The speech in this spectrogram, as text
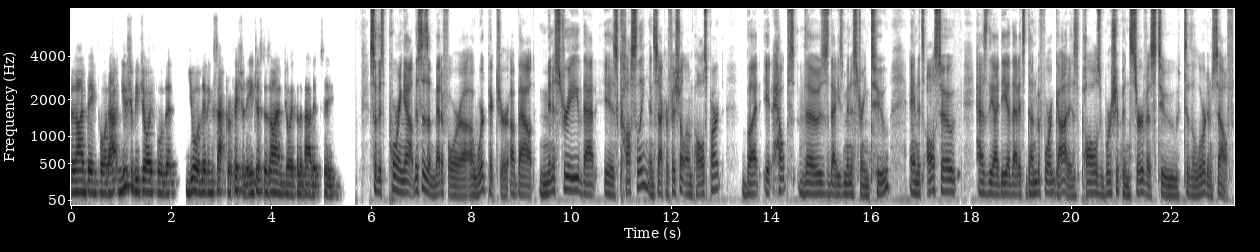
that I'm being poured out, and you should be joyful that you're living sacrificially, just as I am joyful about it too. So, this pouring out, this is a metaphor, a, word picture about ministry that is costly and sacrificial on Paul's part, but it helps those that he's ministering to. And it's also has the idea that it's done before God, is Paul's worship and service to, to the Lord himself.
